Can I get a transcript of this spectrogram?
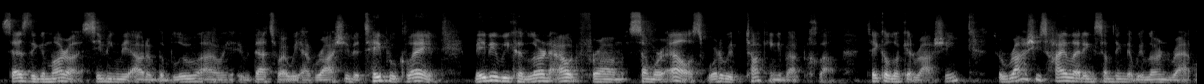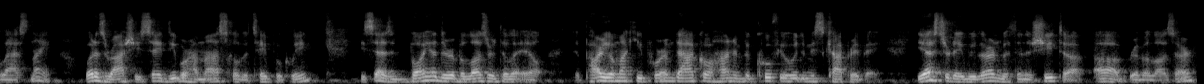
Says the Gemara, seemingly out of the blue. Uh, that's why we have Rashi, the Tepu clay. Maybe we could learn out from somewhere else. What are we talking about, Bichlal? Take a look at Rashi. So Rashi's highlighting something that we learned last night. What does Rashi say? Dibur Hamaskal the Tepu kli. He says, Boya de Rebbe Lazar de the Par Yom Kippurim da Kohanim Bekufi Hu de Miskaprebe. Yesterday, we learned within the Shita of Rebbe Lazar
